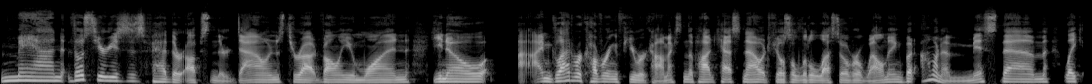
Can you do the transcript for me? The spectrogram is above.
man, those series have had their ups and their downs throughout volume one. You know, I'm glad we're covering fewer comics in the podcast now. It feels a little less overwhelming, but I'm going to miss them. Like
